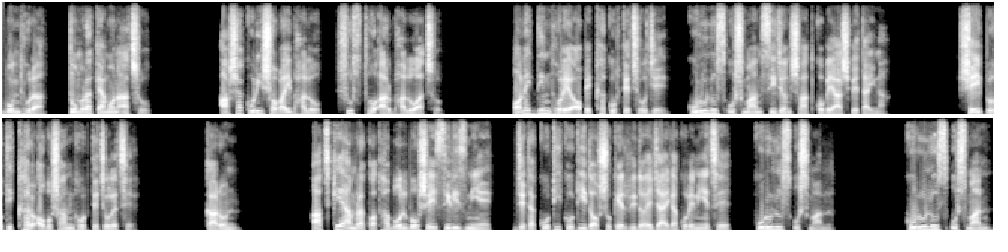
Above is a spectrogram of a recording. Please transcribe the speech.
বন্ধুরা, তোমরা কেমন আছো? আশা করি সবাই ভালো, সুস্থ আর ভালো আছো। অনেকদিন ধরে অপেক্ষা করতেছ যে, কুরুলুস উসমান সিজন সাত কবে আসবে তাই না? সেই প্রতীক্ষার অবসান ঘটতে চলেছে। কারণ, আজকে আমরা কথা বলব সেই সিরিজ নিয়ে, যেটা কোটি কোটি দর্শকের হৃদয়ে জায়গা করে নিয়েছে Kurulus Osman. Kurulus Osman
